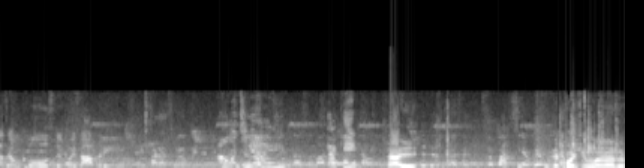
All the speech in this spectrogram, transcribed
fazer um close, depois abrir. Parece meu vídeo de Aonde é, hein? É aqui? Aí, parceiro, viu? depois de um ano.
